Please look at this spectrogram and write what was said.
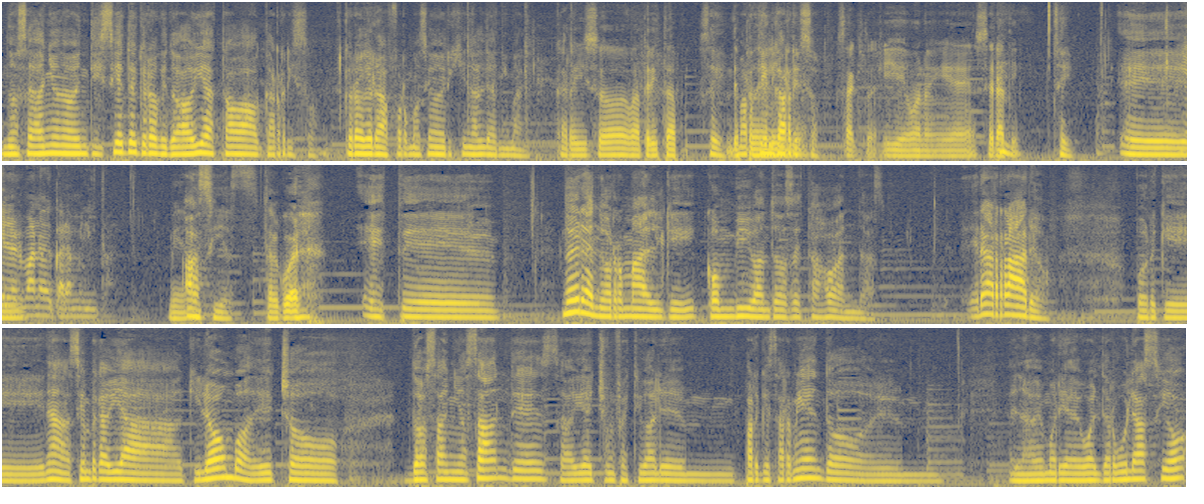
No sé, año 97 creo que todavía estaba Carrizo. Creo que era la formación original de Animal. Carrizo, baterista. Sí, Martín Carrizo. Exacto. Y bueno, y eh, Cerati. Sí. y el hermano de Caramelito. Bien. Así es. Tal cual. Este. No era normal que convivan todas estas bandas. Era raro. Porque, nada, siempre había quilombos. De hecho, dos años antes había hecho un festival en Parque Sarmiento, en, la memoria de Walter Bulacio,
